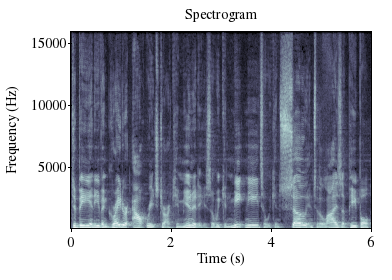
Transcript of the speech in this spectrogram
to be an even greater outreach to our community so we can meet needs and we can sow into the lives of people.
